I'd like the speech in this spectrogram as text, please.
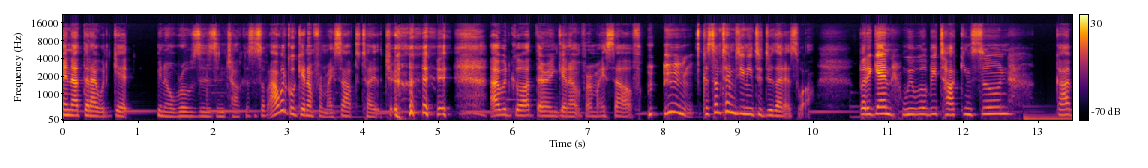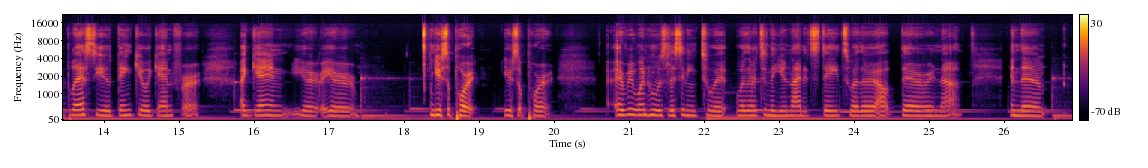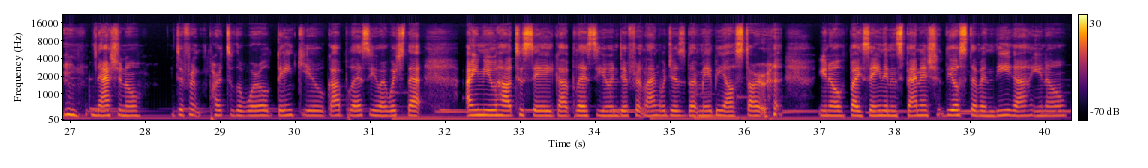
And not that I would get, you know, roses and chocolates and stuff. I would go get them for myself, to tell you the truth. I would go out there and get them for myself. Because sometimes you need to do that as well. But again, we will be talking soon. God bless you. Thank you again for, again, your your your support. Your support. Everyone who is listening to it, whether it's in the United States, whether out there in uh, in the national different parts of the world. Thank you. God bless you. I wish that I knew how to say God bless you in different languages, but maybe I'll start, you know, by saying it in Spanish, Dios te bendiga, you know.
